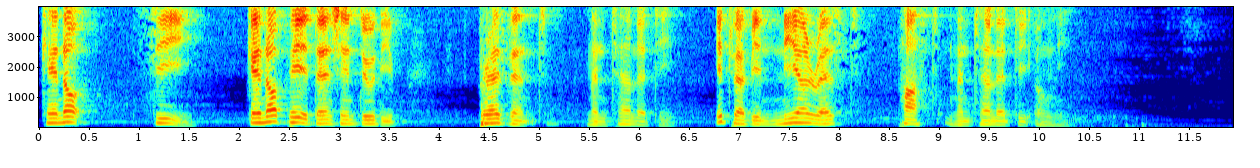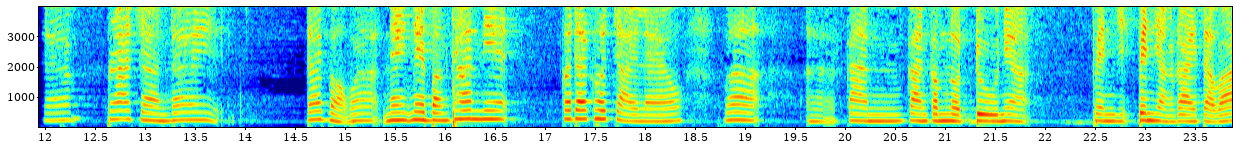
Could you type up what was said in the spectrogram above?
cannot see cannot pay attention to the present mentality it will be nearest past mentality only และพระอาจารย์ได้ ได้บอกว่าในในบางท่านเนี่ยก็ได้เข้าใจแล้วว่าการการกำหนดดูเนี่ยเป็นเป็นอย่างไรแต่ว่า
